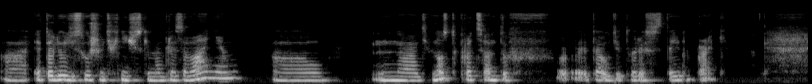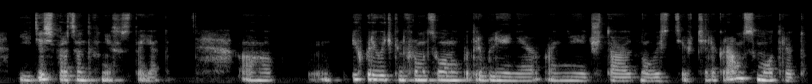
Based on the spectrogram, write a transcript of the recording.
А, это люди с высшим техническим образованием. На 90% эта аудитория состоит в браке. И 10% не состоят. А, их привычки информационного потребления, они читают новости в Telegram, смотрят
